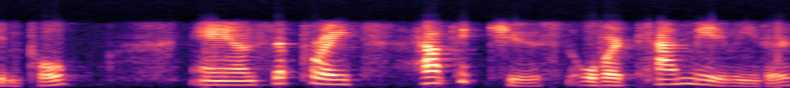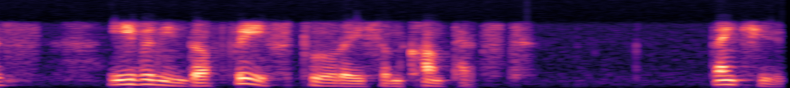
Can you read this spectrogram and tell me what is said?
simple and separates haptic cues over 10 millimeters even in the free exploration context. Thank you.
